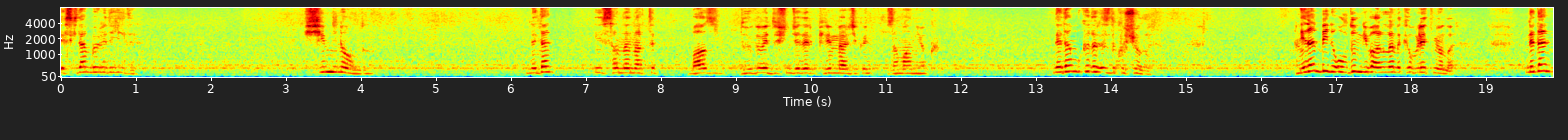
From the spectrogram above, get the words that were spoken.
Eskiden böyle değildi. Şimdi ne oldu? Neden insanların artık bazı duygu ve düşünceleri prim verecek zamanı yok? Neden bu kadar hızlı koşuyorlar? Neden beni olduğum gibi aralarına kabul etmiyorlar? Neden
